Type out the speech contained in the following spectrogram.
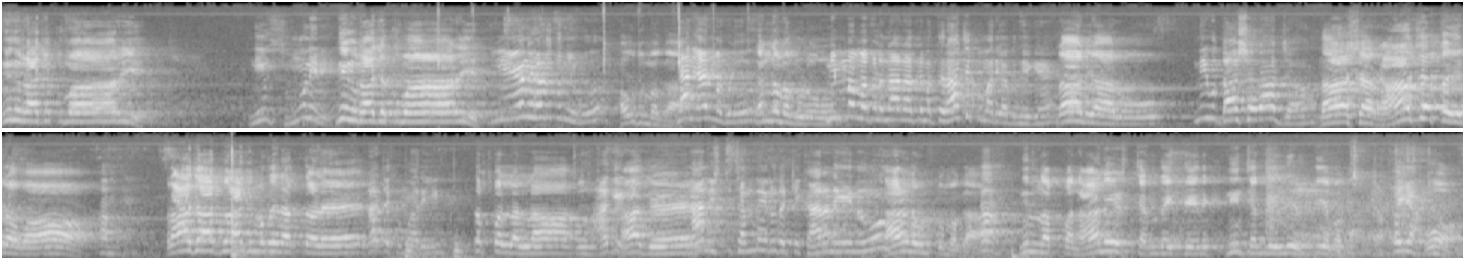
ನೀನು ರಾಜಕುಮಾರಿ. ನೀವು ಸುಮ್ಮನಿರಿ. ನೀನು ರಾಜಕುಮಾರಿ. ಏನು ಹೇಳುದು ನೀವು? ಹೌದು ಮಗ. ನಾನು ಯಾರ ಮಗಳು? ನನ್ನ ಮಗಳು. ನಿಮ್ಮ ಮಗಳು ನಾನಾದ್ರೆ ಮತ್ತೆ ರಾಜಕುಮಾರಿ ಆಗುದು ಹೇಗೆ? ನಾನು ಯಾರು? ನೀವು ದಾಶರಾಜ. ದಾಶರಾಜ ಕೈರವ. ರಾಜ ಮಗಳು ಏನಾಗ್ತಾಳೆ? ರಾಜಕುಮಾರಿ. ತಪ್ಪಲ್ಲಲ್ಲ. ಹಾಗೆ. ಹಾಗೆ. ನಾನು ಇಷ್ಟು ಚಂದ ಇರುವುದಕ್ಕೆ ಕಾರಣ ಏನು? ಕಾರಣ ಉಂಟು ಮಗ. ನಿನ್ನಪ್ಪ ನಾನೇ ಇಷ್ಟು ಚಂದ ಇದ್ದೇನೆ. ನೀನ್ ಚಂದ ಇಲ್ಲಿ ಇರ್ತೀಯ ಮಗ. ಅಪ್ಪಯ್ಯ. ಓ.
